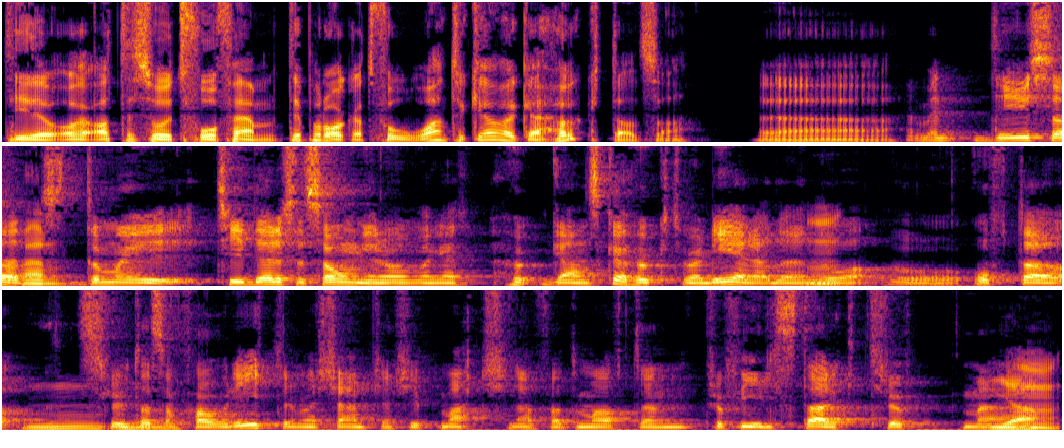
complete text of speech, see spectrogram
tidigare. Och att det står 2,50 på raka tvåan tycker jag verkar högt alltså. Eh, Men det är ju så att Men- de har ju tidigare säsonger varit hu- ganska högt värderade ändå. Och ofta Mm, slutat som favoriter i de här Championship-matcherna för att de har haft en profilstark trupp med Ja. Mm.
